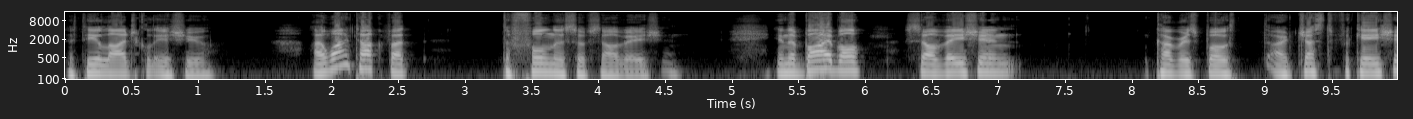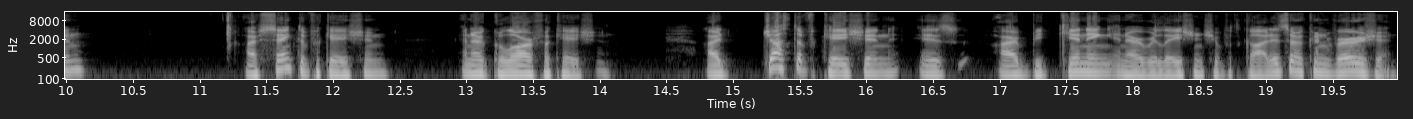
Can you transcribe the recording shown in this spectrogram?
the theological issue, I want to talk about the fullness of salvation. In the Bible, salvation covers both our justification, our sanctification, and our glorification. Our justification is our beginning in our relationship with God. It's our conversion,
